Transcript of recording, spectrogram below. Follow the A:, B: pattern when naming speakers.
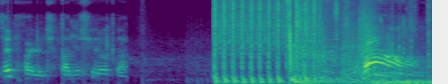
A: sais pourquoi il le tire pas dessus l'autre là.
B: Bam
